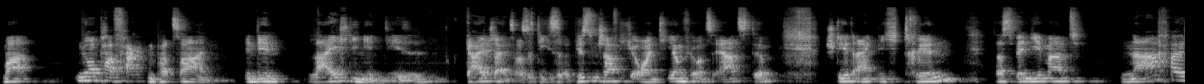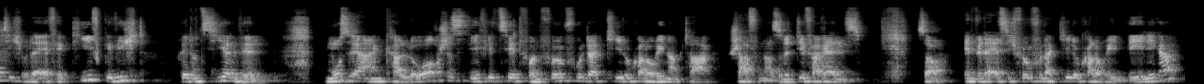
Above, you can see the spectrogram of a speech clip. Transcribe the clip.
Mal nur ein paar Fakten, ein paar Zahlen. In den Leitlinien, die Guidelines, also diese wissenschaftliche Orientierung für uns Ärzte, steht eigentlich drin, dass wenn jemand nachhaltig oder effektiv Gewicht reduzieren will, muss er ein kalorisches Defizit von 500 Kilokalorien am Tag schaffen, also eine Differenz. So, entweder esse ich 500 Kilokalorien weniger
